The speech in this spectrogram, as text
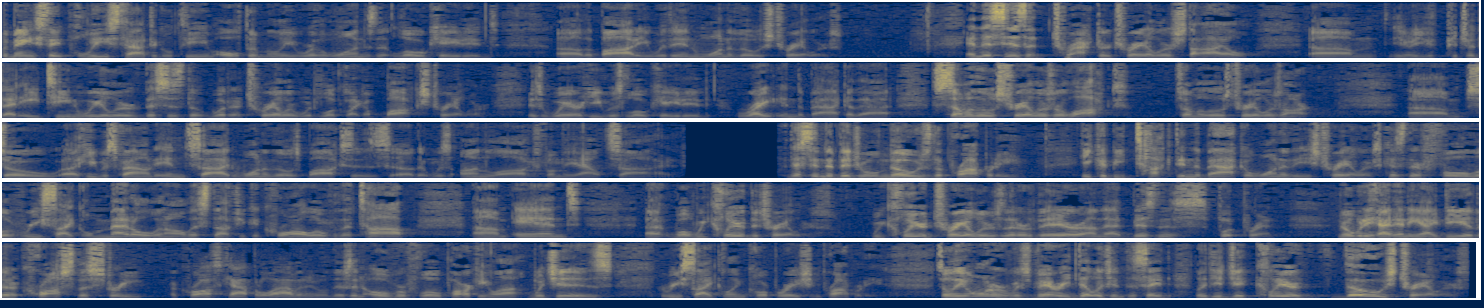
The Maine State Police Tactical Team ultimately were the ones that located uh, the body within one of those trailers. And this is a tractor trailer style. Um, you know, you picture that 18 wheeler. This is the, what a trailer would look like. A box trailer is where he was located, right in the back of that. Some of those trailers are locked. Some of those trailers aren't. Um, so uh, he was found inside one of those boxes uh, that was unlocked from the outside. This individual knows the property. He could be tucked in the back of one of these trailers because they're full of recycled metal and all this stuff. You could crawl over the top. Um, and, uh, well, we cleared the trailers. We cleared trailers that are there on that business footprint. Nobody had any idea that across the street, across Capitol Avenue, there's an overflow parking lot, which is the Recycling Corporation property. So the owner was very diligent to say, well, did you clear those trailers?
